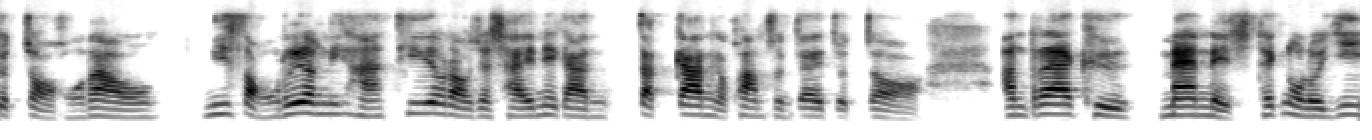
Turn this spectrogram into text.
จดจ่อของเรา มีสองเรื่องนี่คะที่เราจะใช้ในการจัดการกับความสนใจจดจ่อ อันแรกคือ manage เทคโนโลยี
